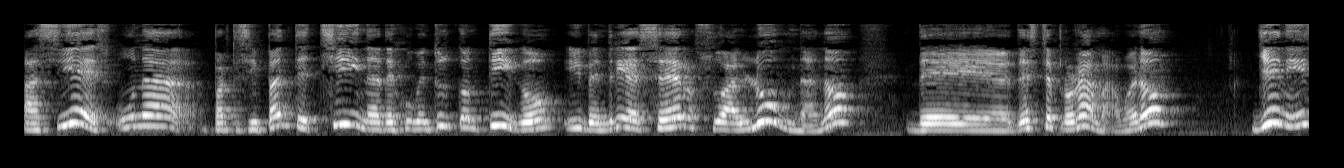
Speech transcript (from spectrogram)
Así es, una participante china de Juventud Contigo y vendría a ser su alumna, ¿no? De, este programa. Bueno, Jenny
